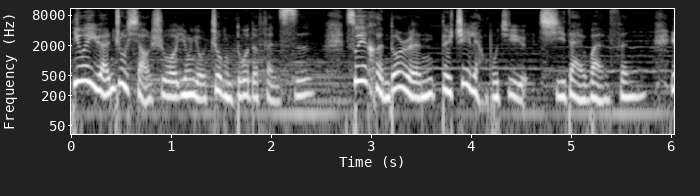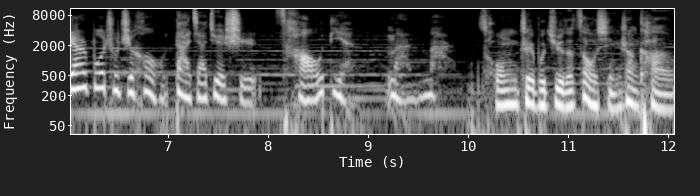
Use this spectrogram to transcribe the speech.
因为原著小说拥有众多的粉丝，所以很多人对这两部剧期待万分。然而播出之后，大家却是槽点满满。从这部剧的造型上看，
